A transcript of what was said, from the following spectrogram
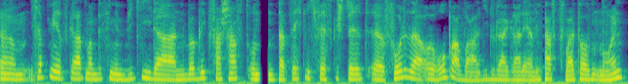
Ähm, ich habe mir jetzt gerade mal ein bisschen im Wiki da einen Überblick verschafft und tatsächlich festgestellt, äh, vor dieser Europawahl, die du da gerade erwähnt hast, 2009,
